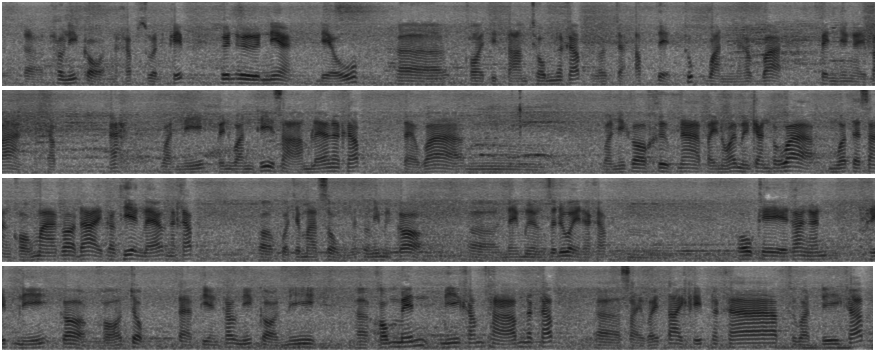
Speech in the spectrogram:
เท่านี้ก่อนนะครับ ส่วนคลิปอื่นๆเนี่ยเดี๋ยวออคอยติดตามชมนะครับ เราจะอัปเดตทุกวันนะครับว่าเป็นยังไงบ้างนะครับอะวันนี้เป็นวันที่ 3 แล้วนะครับ แต่ว่าวันนี้ก็คืบหน้าไปน้อยเหมือนกันเพราะว่ามัวแต่สั่งของมาก็ได้ก็เที่ยงแล้วนะครับก็กว่าจะมาส่งนะตรงนี้มันก็ในเมืองซะด้วยนะครับอืม โอเค ถ้างั้นคลิปนี้ก็ขอจบแต่เพียงเท่านี้ก่อนมีอคอมเมนต์มีคำถามนะครับใส่ไว้ใต้คลิปนะครับ สวัสดีครับ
